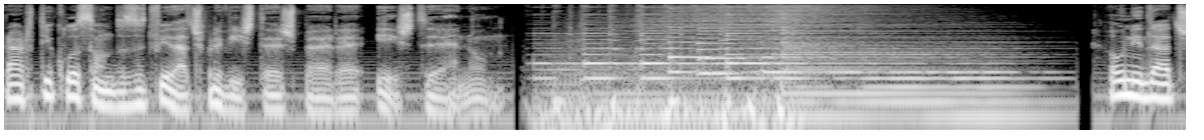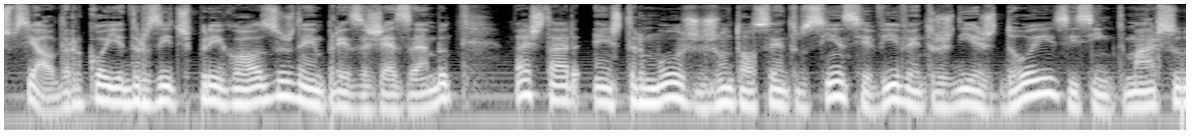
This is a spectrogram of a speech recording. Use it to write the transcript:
para articular articulação das atividades previstas para este ano. A Unidade Especial de Recolha de Resíduos Perigosos da empresa GESAMB vai estar em Estremoz, junto ao Centro Ciência Viva, entre os dias 2 e 5 de março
